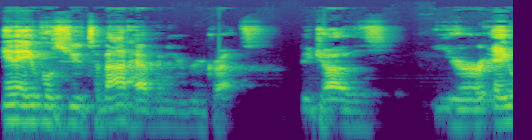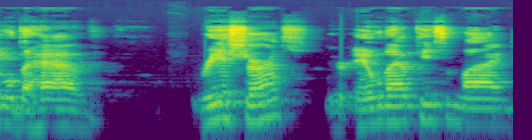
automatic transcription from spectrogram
enables you to not have any regrets because you're able to have reassurance, you're able to have peace of mind,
